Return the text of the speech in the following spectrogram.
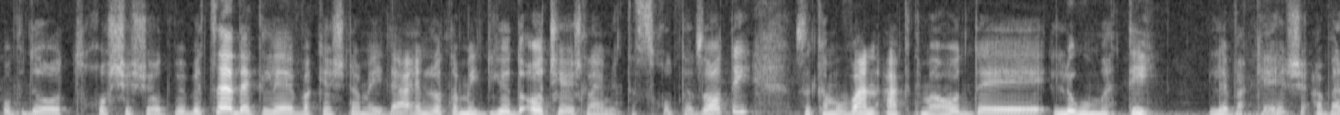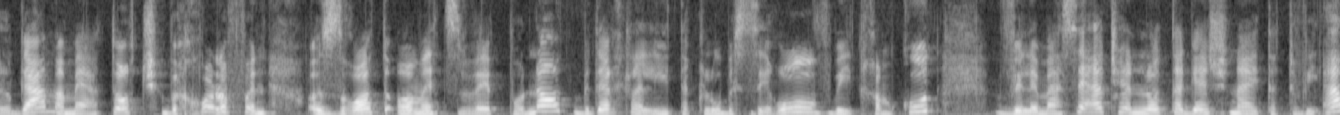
עובדות חוששות, ובצדק, לבקש את המידע, הן לא תמיד יודעות שיש להן את הזכות הזאת. זה כמובן אקט מאוד לעומתי לבקש, אבל גם המעטות שבכל אופן עוזרות אומץ ופונות, בדרך כלל ייתקלו בסירוב, בהתחמקות, ולמעשה עד שהן לא תגשנה את התביעה,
